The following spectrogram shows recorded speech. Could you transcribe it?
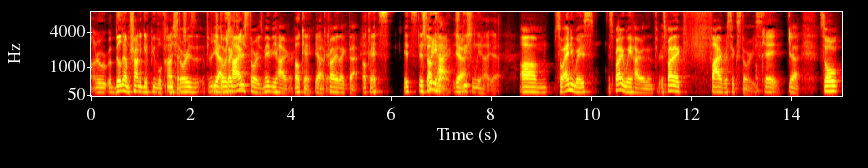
Or a building? I'm trying to give people three context. stories three, Three yeah, stories it's like high? three stories, maybe higher. Okay. Yeah, okay. probably like that. Okay. It's it's it's, pretty there. high. It's yeah. decently high, yeah. Um. So, anyways, it's probably way higher than three. It's probably like five or six stories. Okay. Yeah. So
